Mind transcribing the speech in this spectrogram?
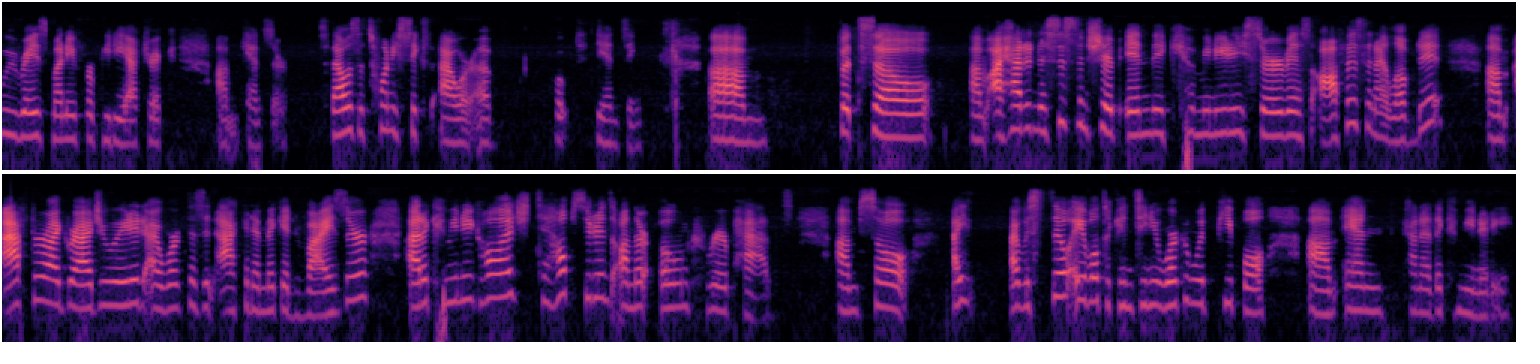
we raised money for pediatric um, cancer. So that was a 26 hour of quote dancing. Um, but so um, I had an assistantship in the community service office and I loved it. Um, after I graduated, I worked as an academic advisor at a community college to help students on their own career paths. Um, so I, I was still able to continue working with people um, and kind of the community.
